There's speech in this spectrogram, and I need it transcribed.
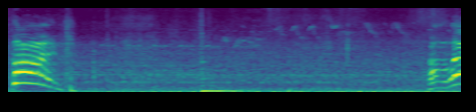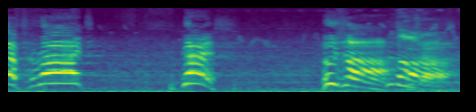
Sponge. From the left to the right. Yes. Huzzah. Huzzah.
